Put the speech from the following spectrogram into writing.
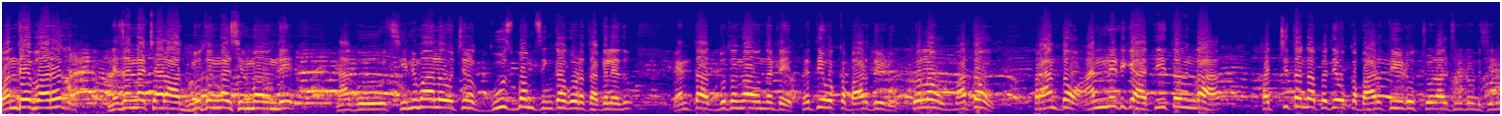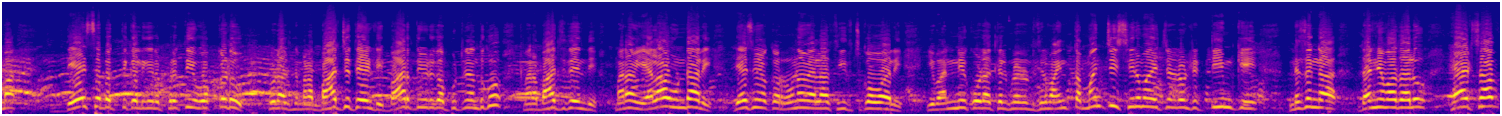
వందే భారత్. నిజంగా చాలా అద్భుతంగా సినిమా ఉంది. నాకు సినిమాలో వచ్చిన గూస్ బంప్స్ ఇంకా కూడా తగ్గలేదు. ఎంత అద్భుతంగా ఉందంటే ప్రతి ఒక్క భారతీయుడు కులం మతం ప్రాంతం అన్నిటికీ అతీతంగా ఖచ్చితంగా ప్రతి ఒక్క భారతీయుడు చూడాల్సినటువంటి సినిమా. దేశభక్తి కలిగిన ప్రతి ఒక్కడు చూడాల్సింది. మన బాధ్యత ఏంటి? భారతీయుడిగా పుట్టినందుకు మన బాధ్యత ఏంటి మనం ఎలా ఉండాలి? దేశం యొక్క రుణం ఎలా తీర్చుకోవాలి? ఇవన్నీ కూడా తెలిపినటువంటి సినిమా. ఇంత మంచి సినిమా ఇచ్చినటువంటి టీంకి నిజంగా ధన్యవాదాలు. Hats off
